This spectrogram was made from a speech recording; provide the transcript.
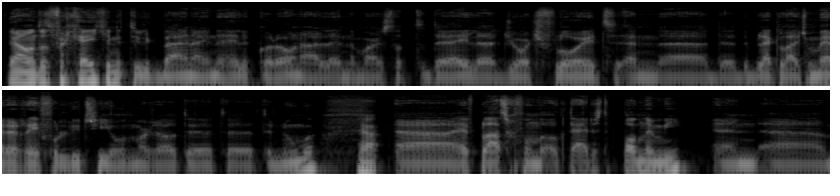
Ja, want dat vergeet je natuurlijk bijna in de hele corona-ellende. Maar is dat de hele George Floyd en eh, de, de Black Lives Matter-revolutie, om het maar zo te, te, te noemen, Ja. heeft plaatsgevonden ook tijdens de pandemie. En ehm,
